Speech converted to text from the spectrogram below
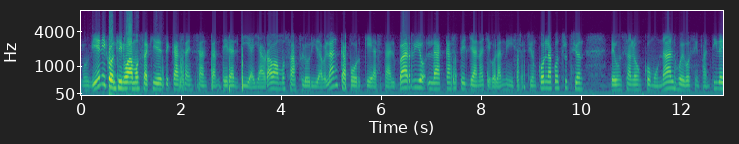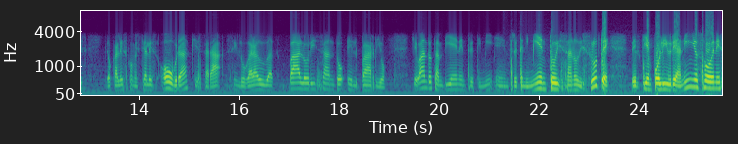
Muy bien, y continuamos aquí desde casa en Santander al día. Y ahora vamos a Florida Blanca porque hasta el barrio La Castellana llegó la administración con la construcción de un salón comunal, juegos infantiles, locales comerciales, obra que estará sin lugar a dudas valorizando el barrio, llevando también entretenimiento y sano disfrute del tiempo libre a niños jóvenes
